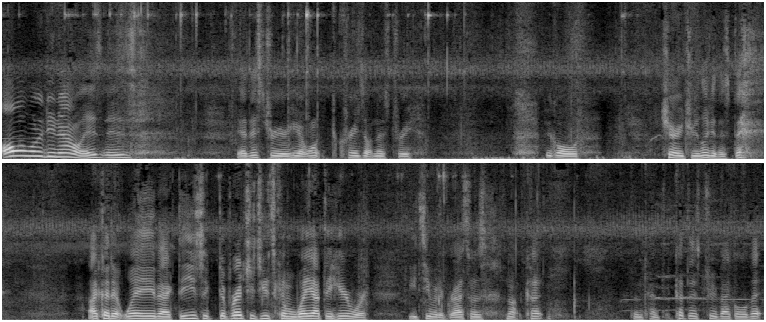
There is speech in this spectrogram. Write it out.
All I want to do now is, is, yeah, this tree right here. I want crazy on this tree. Big old cherry tree. Look at this thing. I cut it way back. The, used to, the branches used to come way out to here where you'd see where the grass was not cut. Then cut this tree back a little bit.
